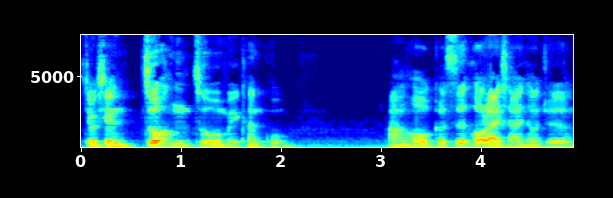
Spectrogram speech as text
就先装作没看过。然后，可是后来想一想，觉得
